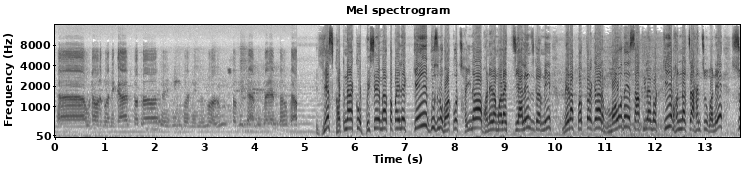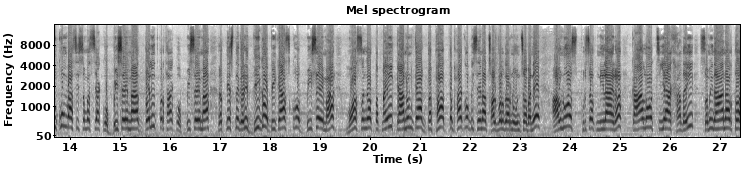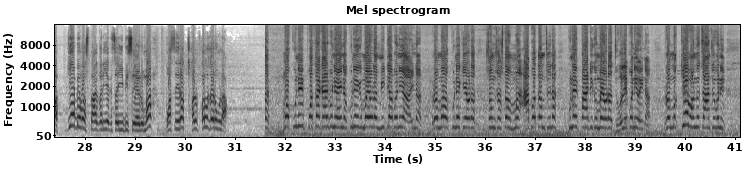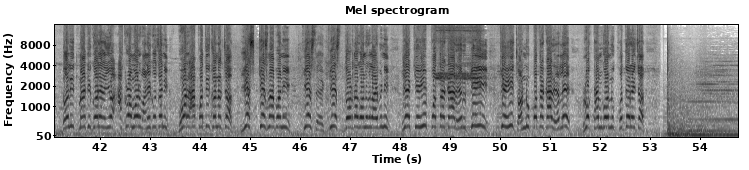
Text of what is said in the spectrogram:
उठाउनु पर्ने कागजपत्र दिनुपर्ने उयोहरू सबै चाहिँ हामीले गरेका छौँ यस घटनाको विषयमा तपाईँले केही बुझ्नु भएको छैन भनेर मलाई च्यालेन्ज गर्ने मेरा पत्रकार महोदय साथीलाई म के भन्न चाहन्छु भने सुकुम्बासी समस्याको विषयमा दलित प्रथाको विषयमा र त्यस्तै गरी दिगो विकासको विषयमा मसँग तपाईँ कानुनका दफा दफाको विषयमा छलफल गर्नुहुन्छ भने आउनुहोस् फुर्सद मिलाएर कालो चिया खाँदै संविधानार्थ के व्यवस्था गरिएको छ यी विषयहरूमा बसेर छलफल गरौँला। म कुनै पत्रकार पनि होइन कुनै म एउटा मिडिया पनि होइन र म कुनै के एउटा सङ्घ संस्था म आबद्ध पनि छुइनँ कुनै पार्टीको म एउटा झोले पनि होइन र म के भन्न चाहन्छु भने दलित माथि गरेर यो आक्रमण भनेको छ नि घोर आपत्तिजनक छ। यस केसमा पनि केस केस दर्ता गर्नुको लागि पनि यहाँ केही पत्रकारहरू केही केही झन्डु पत्रकारहरूले रोकथाम गर्नु खोज्दो रहेछ।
